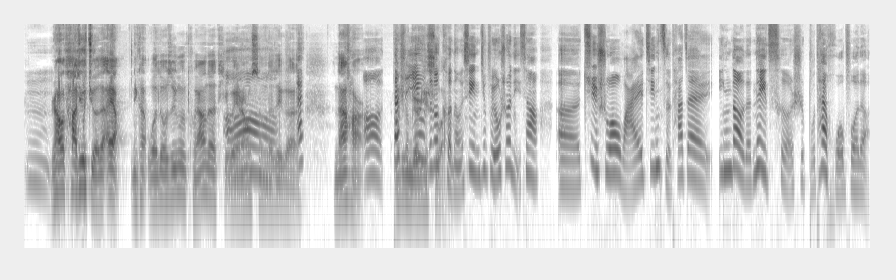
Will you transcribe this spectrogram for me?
嗯，然后他就觉得，哎呀，你看我都是用同样的体位，然后生的这个男孩儿。哦，但是也有这个可能性，就比如说你像，呃，据说 Y 精子它在阴道的内侧是不太活泼的，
